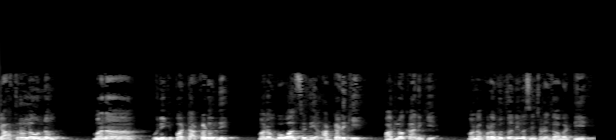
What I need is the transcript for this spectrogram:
యాత్రలో ఉన్నాం. మన ఉనికి పట్టు అక్కడుంది. మనం పోవాల్సింది అక్కడికి పరలోకానికి మన ప్రభుత్వం నివసించడం కాబట్టి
